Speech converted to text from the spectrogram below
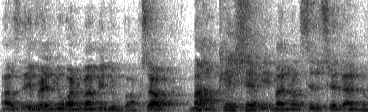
אז הבנו על מה מדובר. עכשיו, מה הקשר עם הנושא שלנו?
